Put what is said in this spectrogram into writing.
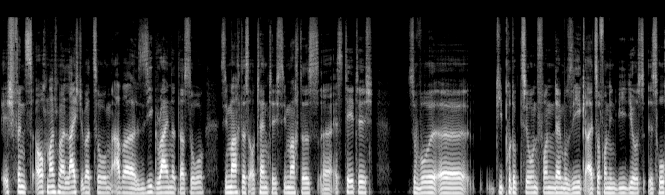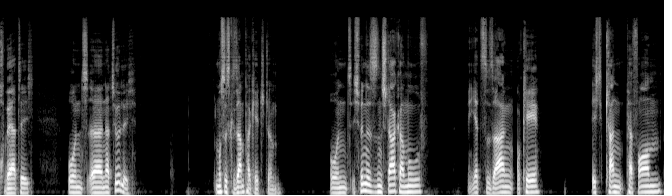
Ich finde es auch manchmal leicht überzogen, aber sie grindet das so. Sie macht es authentisch, sie macht es äh, ästhetisch sowohl äh, die Produktion von der Musik als auch von den Videos ist hochwertig. Und äh, natürlich muss das Gesamtpaket stimmen. Und ich finde, es ist ein starker Move, jetzt zu sagen, okay, ich kann performen,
